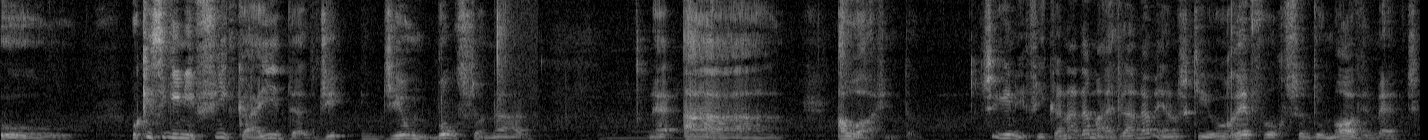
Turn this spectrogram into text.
o, o que significa a ida de, de um Bolsonaro né, a, a Washington? Significa nada mais, nada menos que o reforço do movimento,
